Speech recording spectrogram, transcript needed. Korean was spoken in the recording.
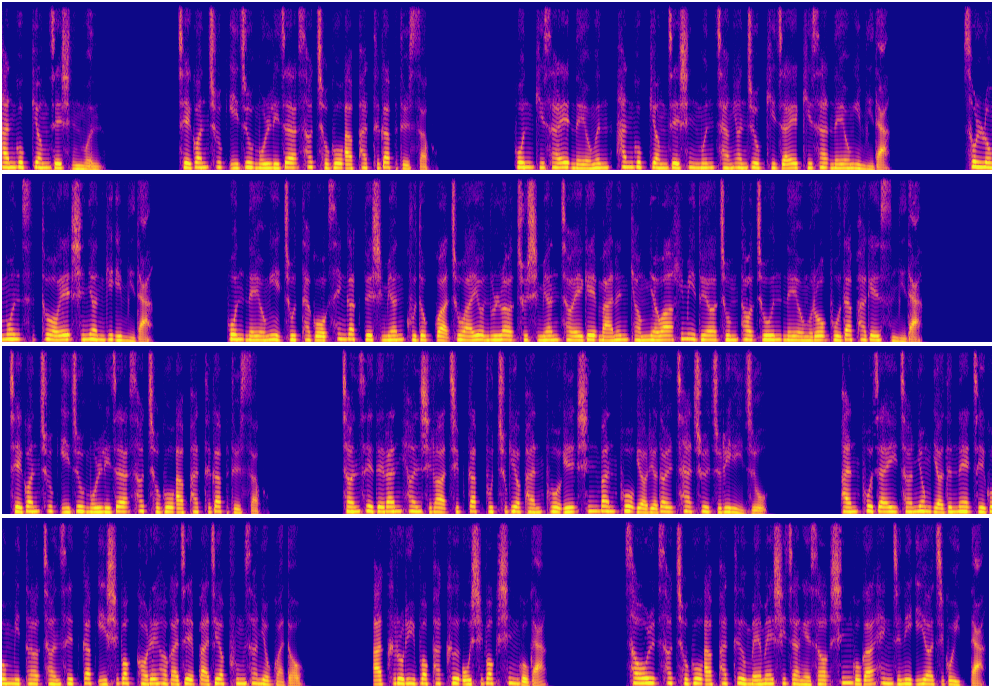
한국경제신문 재건축 이주 몰리자 서초구 아파트값 들썩 본 기사의 내용은 한국경제신문 장현주 기자의 기사 내용입니다. 솔로몬 스토어의 신현기입니다. 본 내용이 좋다고 생각되시면 구독과 좋아요 눌러주시면 저에게 많은 격려와 힘이 되어 좀 더 좋은 내용으로 보답하겠습니다. 재건축 이주 몰리자 서초구 아파트값 들썩 전세대란 현실화 집값 부추겨 반포 1 신반포 18차 줄줄이 이주. 반포자이 전용 84 제곱미터 전셋값 20억 거래 허가제 빠지어 풍선 효과도. 아크로 리버파크 50억 신고가. 서울 서초구 아파트 매매 시장에서 신고가 행진이 이어지고 있다.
